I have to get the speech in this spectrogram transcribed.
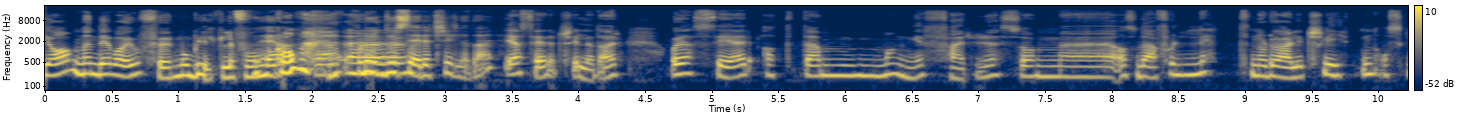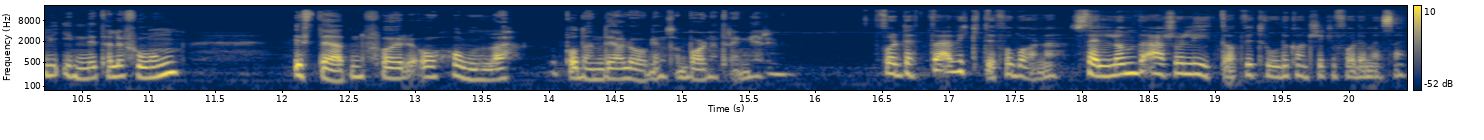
ja, men det var jo før mobiltelefonen kom. Ja, ja. Du, ser et skille der? Jeg ser et skille der. Og jeg ser at det er mange færre som eh, Altså det er for lett når du er litt sliten å skli inn i telefonen istedenfor å holde på den dialogen som barnet trenger. For dette er viktig for barnet, selv om det er så lite at vi tror det kanskje ikke får det med seg?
